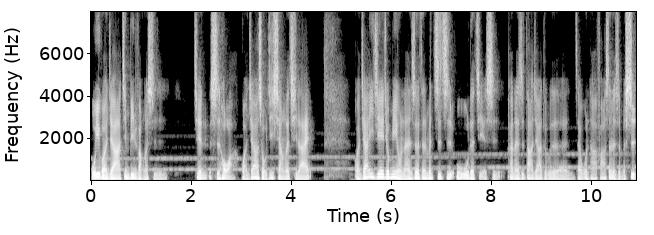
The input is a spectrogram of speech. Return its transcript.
吴仪管家进病房的时间时候啊，管家的手机响了起来。管家一接就面有难色，在那边支支吾吾的解释，看来是大家族的人在问他发生了什么事。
